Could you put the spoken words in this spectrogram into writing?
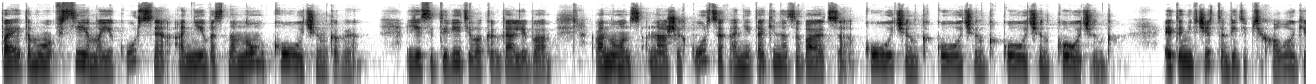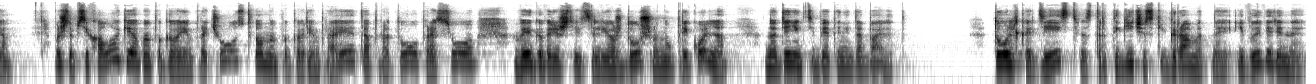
Поэтому все мои курсы, они в основном коучинговые. Если ты видела когда-либо анонс о наших курсах, они так и называются коучинг, коучинг, коучинг, коучинг. Это не в чистом виде психология. Потому что психология, мы поговорим про чувства, мы поговорим про это, про то, про все. Выговоришься, зальешь душу, ну прикольно но денег тебе это не добавит. Только действия, стратегически грамотные и выверенные,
